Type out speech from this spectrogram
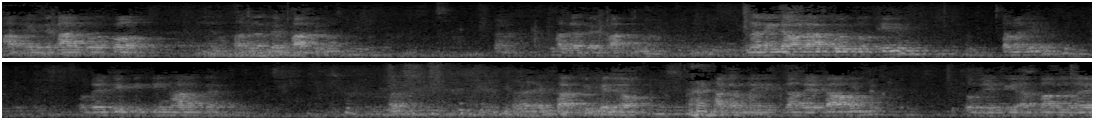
آپ انتقال کو حضرت فاطمہ حضرت فاطمہ نرینا اولاد کوئی تو تھی سمجھے تو بیٹی کی تین حالتیں ایک ساتھ پیچھے جاؤ اگر میں اس کا بیٹا ہوں، تو بیٹی اسباب رہے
